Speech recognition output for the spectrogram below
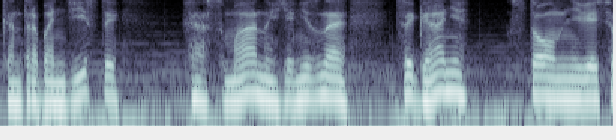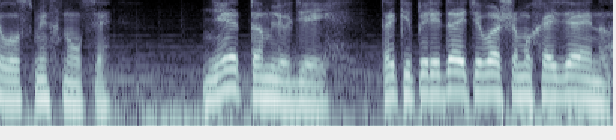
Контрабандисты, османы, я не знаю, цыгане. Стоун невесело усмехнулся. «Нет там людей. Так и передайте вашему хозяину.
